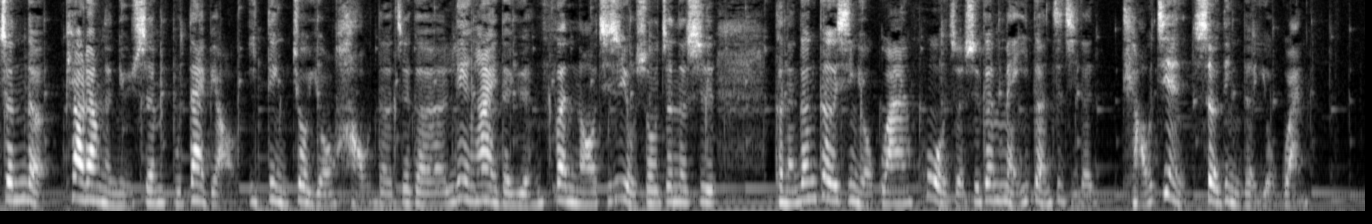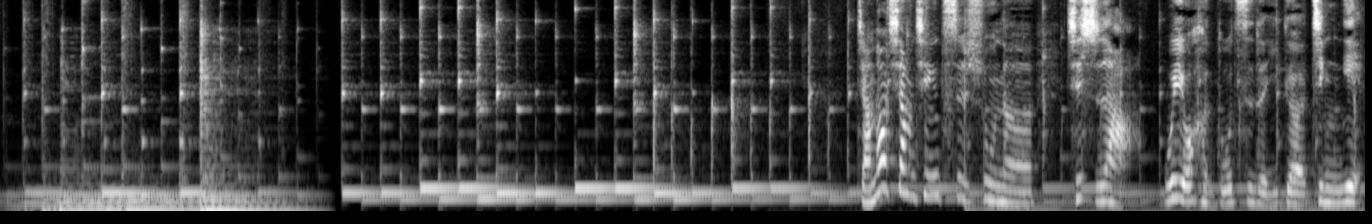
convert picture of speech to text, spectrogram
真的漂亮的女生不代表一定就有好的这个恋爱的缘分哦。其实有时候真的是可能跟个性有关，或者是跟每一个人自己的条件设定的有关。到相亲次数呢，其实啊，我也有很多次的一个经验。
